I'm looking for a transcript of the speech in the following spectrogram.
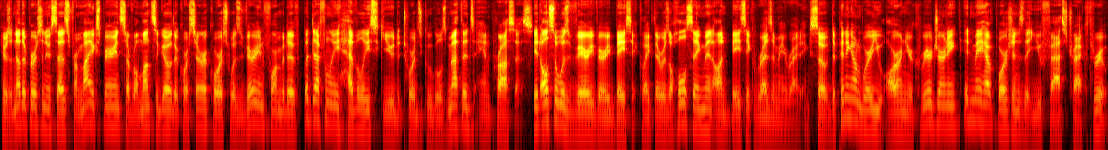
Here's another person who says, from my experience several months ago, the Coursera course was very informative, but definitely heavily skewed towards Google's methods and process. It also was very, very basic. Like there was a whole segment on basic resume writing. So depending on where you are in your career journey, it may have portions that you fast track through.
